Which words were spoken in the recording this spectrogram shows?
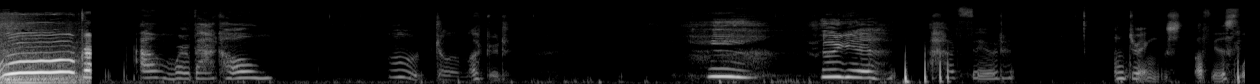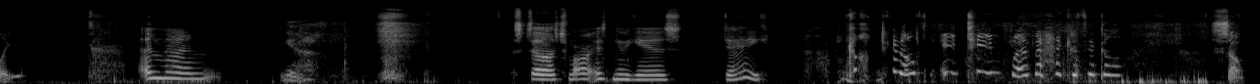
Ooh. And we're back home. Oh, God, I'm knackered. so, yeah, I had food and drinks, obviously. And then, yeah. So tomorrow is New Year's Day. God, 2018, where the heck is it gone? So,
